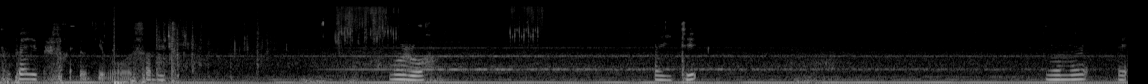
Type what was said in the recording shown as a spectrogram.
peut pas aller plus près. Ok, bon, faire du tout. Bonjour. Invité. Mon nom est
